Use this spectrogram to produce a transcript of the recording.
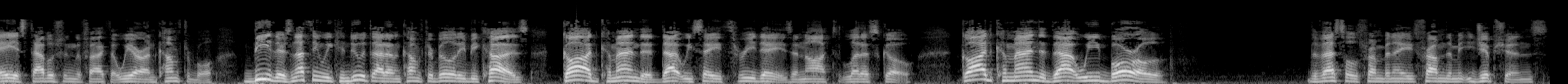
A, establishing the fact that we are uncomfortable, B, there's nothing we can do with that uncomfortability because God commanded that we say three days and not let us go. God commanded that we borrow the vessels from Bnei, from the Egyptians.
